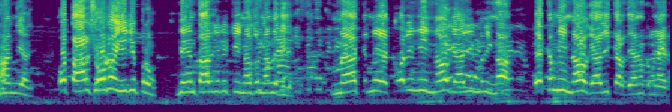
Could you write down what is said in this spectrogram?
ਹਾਂਜੀ ਹਾਂਜੀ। ਉਹ ਤਾਰ ਸ਼ਾਰਟ ਹੋਈ ਜੀ ਉੱਪਰੋਂ। ਮੇਨ ਤਾਰ ਜਿਹੜੀ ਟੀਨਾ ਤੋਂ ਲੰਘਦੀ ਹੈ। ਮੈਂ ਕਿੰਨੇ ਇੱਕ ਵਾਰੀ ਮਹੀਨਾ ਹੋ ਗਿਆ ਜੀ ਮਹੀਨਾ। ਇੱਕ ਮਹੀਨਾ ਹੋ ਗਿਆ ਜੀ ਕਰਦਿਆਂ ਨੂੰ ਕੰਪਲੇਟ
